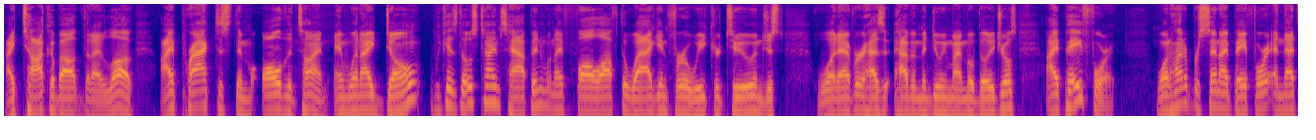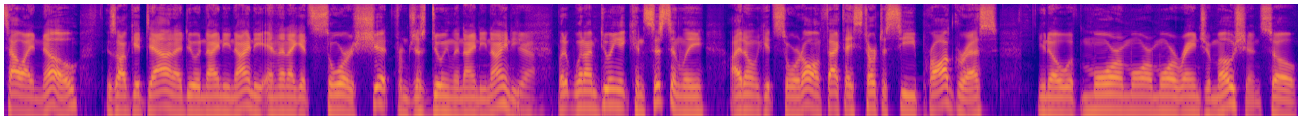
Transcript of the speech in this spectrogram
I talk about that I love, I practice them all the time. And when I don't, because those times happen when I fall off the wagon for a week or two and just whatever, has haven't been doing my mobility drills, I pay for it. 100% I pay for it. And that's how I know is I'll get down, I do a 90 90, and then I get sore as shit from just doing the 90 90. Yeah. But when I'm doing it consistently, I don't get sore at all. In fact, I start to see progress, you know, with more and more and more range of motion. So,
